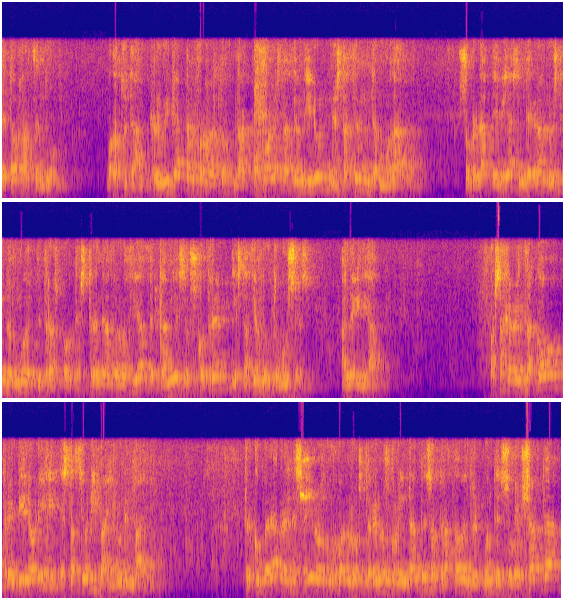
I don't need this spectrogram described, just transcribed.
Eta hor jartzen du. Batzutean, reubicar la actual estación de Irún en estación intermodal, sobre la de vías integrando distintos modos de transportes, tren de alta velocidad, cercanías, euskotren y estación de autobuses. Alegia, pasajeroentzako trenbide hori, estazio hori bai, irunen bai. Recuperar el desayuno urbano en los terrenos colindantes al trazado entre el puente de Sorocharta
